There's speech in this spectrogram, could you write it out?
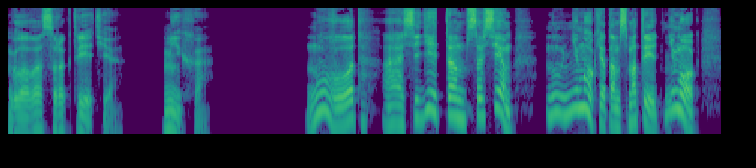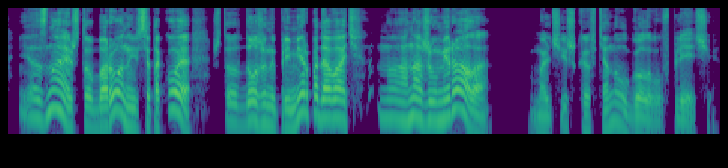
Глава 43. Миха. «Ну вот, а сидеть там совсем... Ну, не мог я там смотреть, не мог. Я знаю, что барон и все такое, что должен и пример подавать, но она же умирала». Мальчишка втянул голову в плечи.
